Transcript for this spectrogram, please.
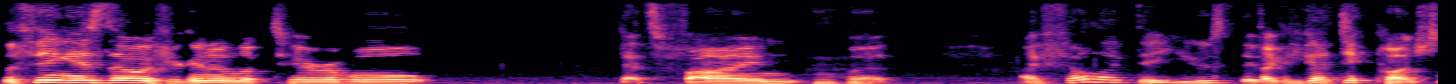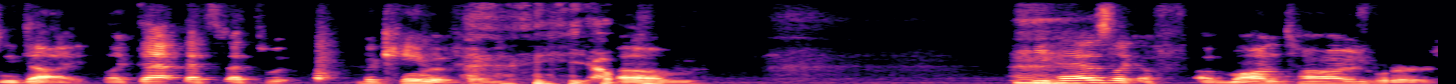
the thing is, though, if you're gonna look terrible, that's fine. Mhm. But I felt like they used, they, like he got dick punched and he died. Like that. That's that's what became of him. yep. Um, he has like a, a montage where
